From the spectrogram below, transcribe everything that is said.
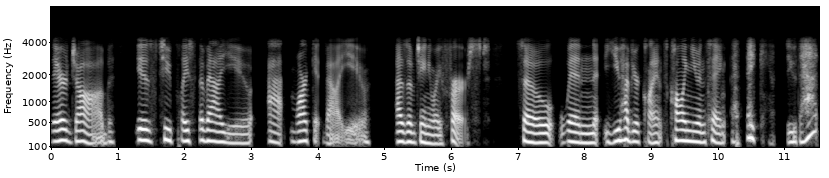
their job is to place the value at market value as of January 1st. So when you have your clients calling you and saying, uh, they can't do that,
